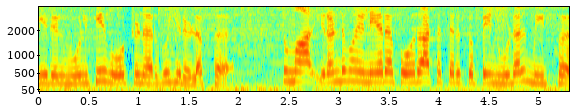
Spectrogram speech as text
நீரில் மூழ்கி ஓட்டுநர் உயிரிழப்பு. சுமார் இரண்டு மணி நேர போராட்டத்திற்கு பின் உடல் மீட்பு.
